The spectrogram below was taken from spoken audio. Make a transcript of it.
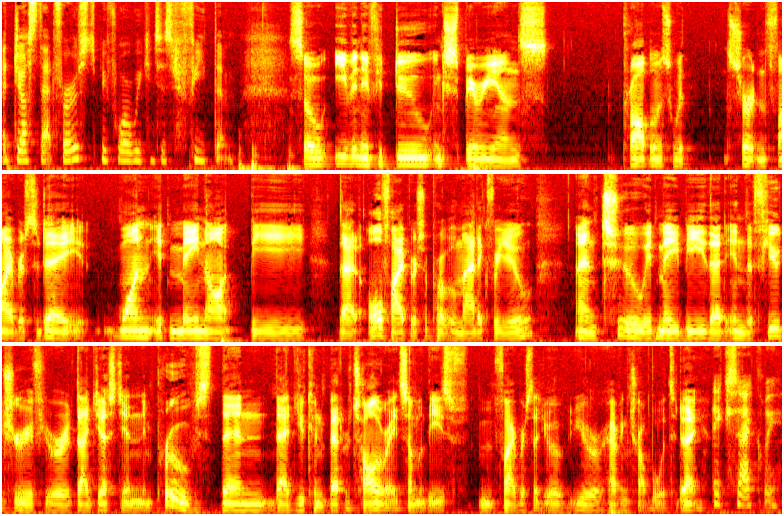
adjust that first before we can just feed them. So even if you do experience problems with certain fibers today, one, it may not be that all fibers are problematic for you, and two, it may be that in the future, if your digestion improves, then that you can better tolerate some of these fibers that you're you're having trouble with today. Exactly,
